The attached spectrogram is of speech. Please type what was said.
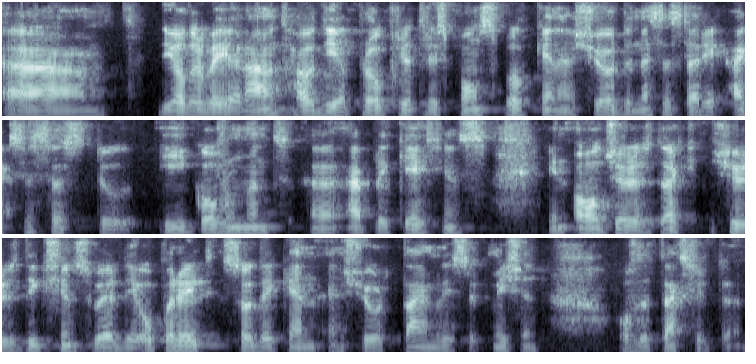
um, the other way around, how the appropriate responsible can ensure the necessary accesses to e-government uh, applications in all jurisdic jurisdictions where they operate so they can ensure timely submission of the tax return.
